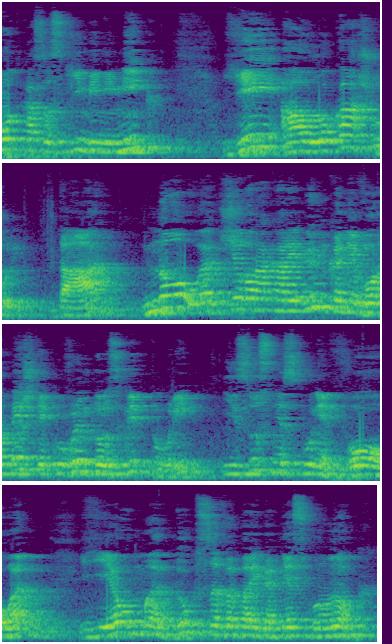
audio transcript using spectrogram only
pot ca să schimbi nimic, ei au locașuri, dar nouă celor care încă ne vorbește cuvântul Scripturii, Iisus ne spune vouă, eu mă duc să vă pregătesc un loc.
